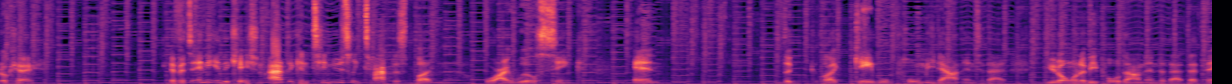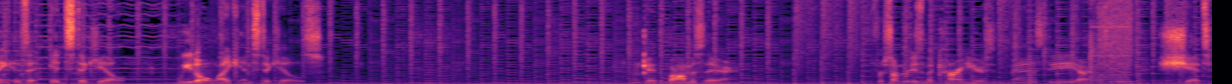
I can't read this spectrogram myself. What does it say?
Okay. If it's any indication, I have to continuously tap this button, or I will sink, and the like game will pull me down into that. You don't want to be pulled down into that. That thing is an insta kill. We don't like insta Okay, the bomb is there. For some reason, the current here is nasty. Alright, let's do shit.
